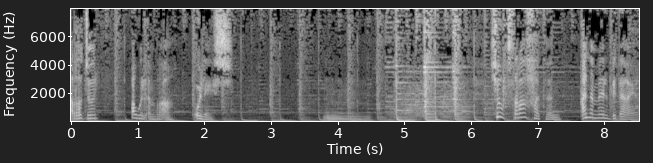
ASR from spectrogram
الرجل أو الامرأة؟ وليش؟ مم. شوف صراحة أنا من البداية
